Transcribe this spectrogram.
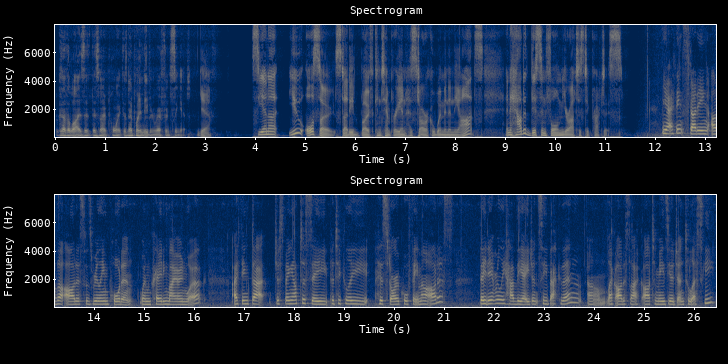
because otherwise there's no point. There's no point in even referencing it. Yeah. Sienna, you also studied both contemporary and historical women in the arts. And how did this inform your artistic practice? Yeah, I think studying other artists was really important when creating my own work. I think that just being able to see, particularly historical female artists, they didn't really have the agency back then, um, like artists like Artemisia Gentileschi.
